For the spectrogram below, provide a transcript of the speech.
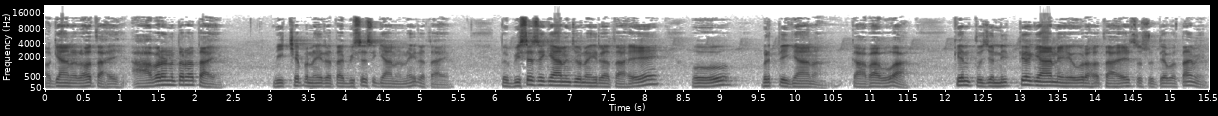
अज्ञान रहता है, आवरण तो रहता है, विक्षेप नहीं रहता विशेष ज्ञान नहीं रहता है। तो विशेष ज्ञान जो नहीं रहता है, वो वृत्ति ज्ञान का अभाव हुआ। किंतु जो नित्य ज्ञान है, वो रहता है सुश्रुति अवस्था में।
